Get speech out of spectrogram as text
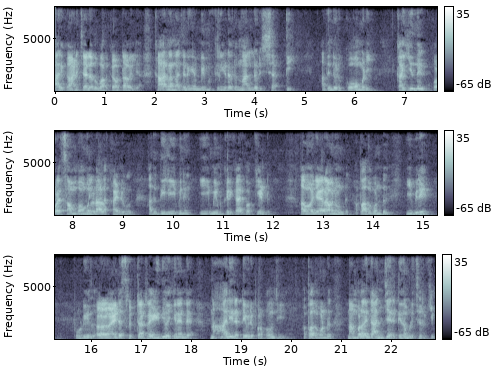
ആര് കാണിച്ചാലും അത് വർക്കൗട്ട് ആവില്ല. കാരണം എന്താ വെച്ചിട്ടുണ്ടെങ്കിൽ മിമിക്രിയുടെ ഒരു നല്ലൊരു ശക്തി അതിന്റെ ഒരു കോമഡി കയ്യിൽ നിന്ന് കുറേ സംഭവങ്ങൾ ഇടാനുള്ള കഴിവ് അത് ദിലീപിന് ഈ മിമിക്രിക്കാർക്കൊക്കെ ഉണ്ട്. അത് ജയറാമനും ഉണ്ട്. അപ്പോൾ അതുകൊണ്ട് ഇവർ പൊടി അതിന്റെ സ്ക്രിപ്റ്റായിട്ട് എഴുതി വയ്ക്കുന്നതിന്റെ നാലിരട്ടി ഒരു പെർഫോം ചെയ്യും. അപ്പോൾ അതുകൊണ്ട് നമ്മൾ അതിന്റെ അഞ്ചിരട്ടി നമ്മൾ ചെറുക്കും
